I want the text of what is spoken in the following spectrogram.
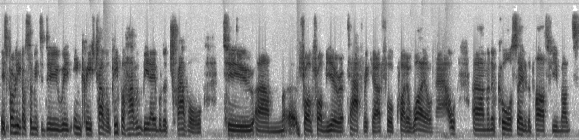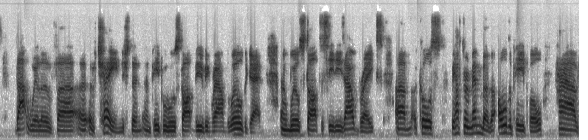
it's probably got something to do with increased travel. People haven't been able to travel to um, from from Europe to Africa for quite a while now, um, and of course over the past few months that will have uh, have changed, and, and people will start moving around the world again, and we'll start to see these outbreaks. Um, of course, we have to remember that older people have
